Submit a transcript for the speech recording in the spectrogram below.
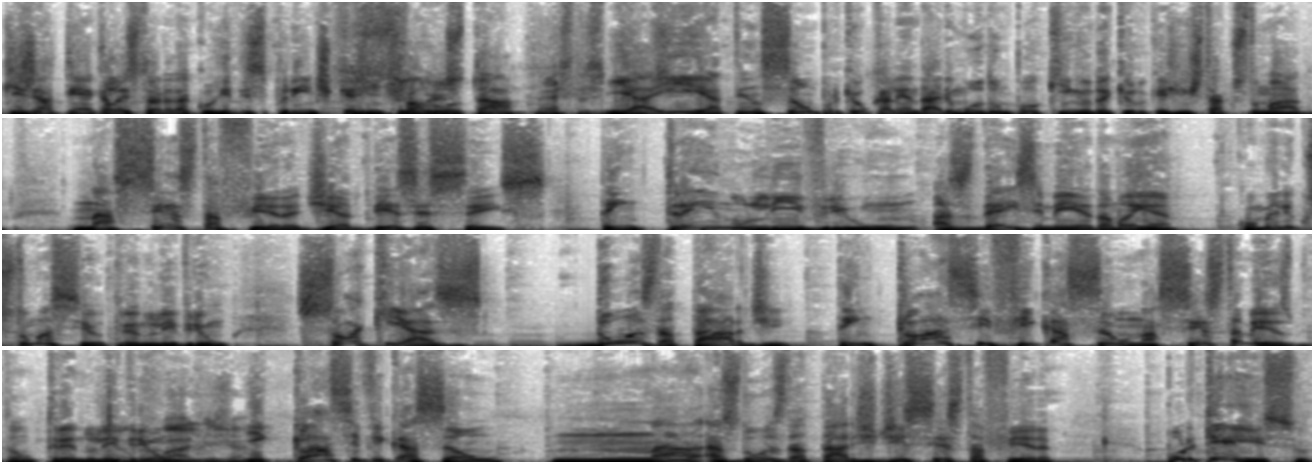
que já tem aquela história da corrida sprint que a gente falou, tá? E aí, atenção, porque o calendário muda um pouquinho daquilo que a gente está acostumado. Na sexta-feira, dia 16, tem treino livre 1 às 10 e meia da manhã. Como ele costuma ser, o treino livre 1. Só que às duas da tarde tem classificação na sexta mesmo. Então, treino livre o 1 quali já. e classificação na, às duas da tarde de sexta-feira. Por que isso?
